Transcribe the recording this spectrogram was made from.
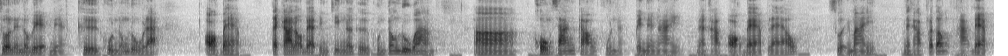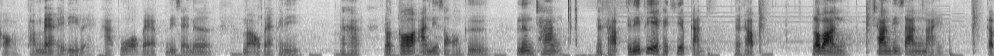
ส่วนรีโนเวทเนี่ยคือคุณต้องดูแลออกแบบ แต่การออกแบบจริง ๆ ก็คือคุณต้องดูว่าโครงสร้างเก่าคุณเป็นยังไงนะครับ ออกแบบแล้วสวยไหมนะครับ ก็ต้องหาแบบก่อนทำแบบให้ดีเลย หาผู้ออกแบบดีไซเนอร์มาออกแบบให้ดีนะฮะแล้วก็อันที่สองคือเรื่องช่างนะครับ ทีนี้พี่เอกให้เทียบกันนะครับ ระหว่างช่างที่สร้างใหม่ กับ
